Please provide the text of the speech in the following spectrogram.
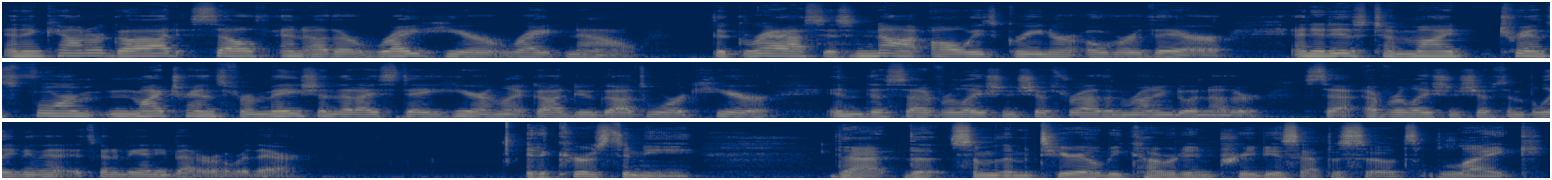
and encounter God, self, and other right here, right now. The grass is not always greener over there and it is to my transform my transformation that I stay here and let God do God's work here in this set of relationships rather than running to another set of relationships and believing that it's going to be any better over there. It occurs to me that the some of the material we covered in previous episodes, like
